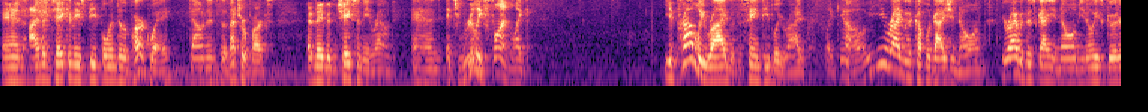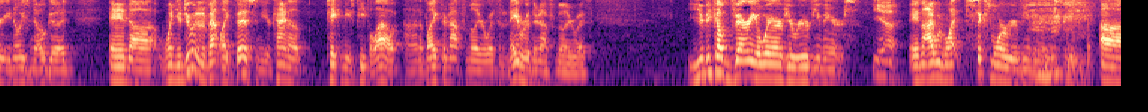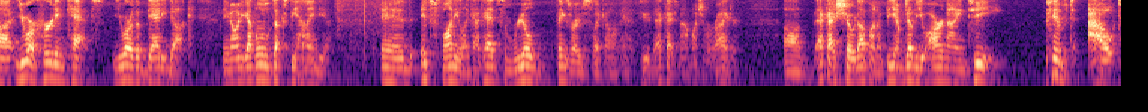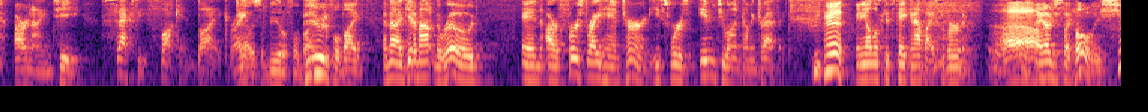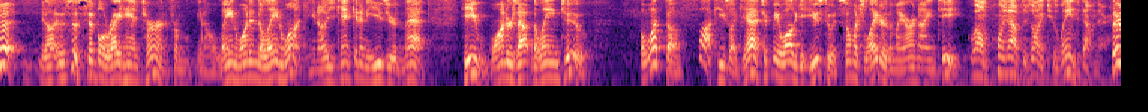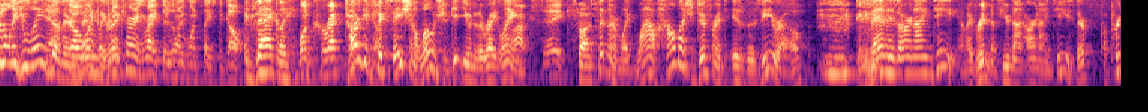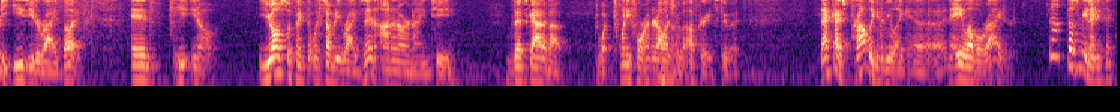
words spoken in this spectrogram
And I've been taking these people into the parkway, down into the metro parks, and they've been chasing me around. And it's really fun. Like, you probably ride with the same people you ride with. Like, you know, you ride with a couple of guys, you know them. You ride with this guy, you know him. You know he's good or you know he's no good. And uh, when you're doing an event like this and you're kind of taking these people out on a bike they're not familiar with in a neighborhood they're not familiar with, you become very aware of your rearview mirrors Yeah. and I would want six more rearview mirrors. Uh, you are herding cats. You are the daddy duck, you know, and you got the little ducks behind you. And it's funny. Like I've had some real things where I was just like, oh man, dude, that guy's not much of a rider. Um, that guy showed up on a BMW R9T, pimped out R9T, sexy fucking bike, right? that was a beautiful bike. Beautiful bike. And then I get him out in the road, and our first right hand turn, he swerves into oncoming traffic. and he almost gets taken out by a suburban. Wow. And I was just like, holy shit. You know, this is a simple right hand turn from, you know, lane one into lane one. You know, you can't get any easier than that. He wanders out into lane two. Well, what the fuck? He's like, yeah, it took me a while to get used to it. It's so much lighter than my R9T. Well, and point out there's only two lanes down there. There's only two lanes Yeah, down there. so exactly, when, when you're turning right, there's only one place to go. exactly. One correct Target fixation alone should get you into the right lane. Fuck's sake. So I'm sitting there, I'm like, wow, how much different is the Zero than his R9T? And I've ridden a few R9Ts. They're a pretty easy to ride bike. And he, you know, you also think that when somebody rides in on an R9T that's got about what twenty four hundred dollars worth of upgrades to it, that guy's probably going to be like a, an A level rider. No, doesn't mean anything.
